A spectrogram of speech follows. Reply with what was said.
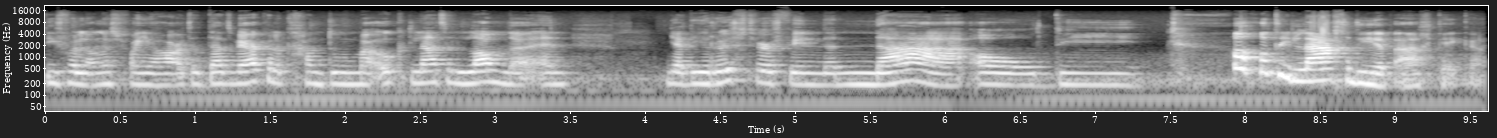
die verlangens van je hart. Het daadwerkelijk gaan doen, maar ook het laten landen. En ja, die rust weer vinden na al die, al die lagen die je hebt aangekeken.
